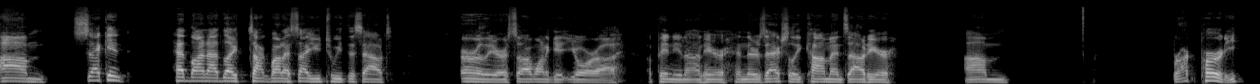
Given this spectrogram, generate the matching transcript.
Um, second headline I'd like to talk about. I saw you tweet this out earlier, so I want to get your uh, opinion on here. And there's actually comments out here. Um, Brock Purdy,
